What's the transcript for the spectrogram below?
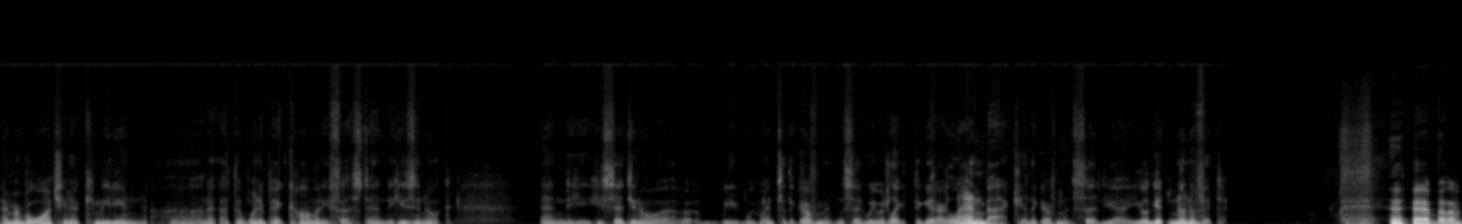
I remember watching a comedian uh, at the Winnipeg Comedy Fest, and he's Inuk, and he, he said, you know, uh, we, we went to the government and said we would like to get our land back. And the government said, yeah, you'll get none of it. but I'm.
